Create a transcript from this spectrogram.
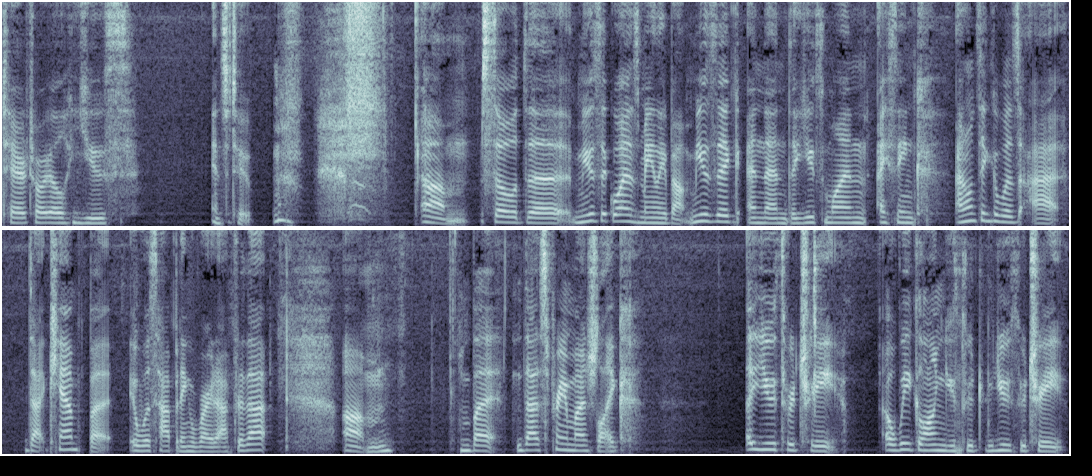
Territorial Youth Institute. um, so the music one is mainly about music, and then the youth one, I think, I don't think it was at that camp, but it was happening right after that. Um, but that's pretty much like a youth retreat, a week long youth youth retreat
